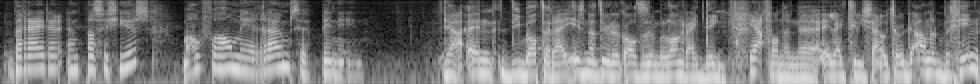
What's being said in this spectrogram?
berijder en passagiers, maar ook vooral meer ruimte binnenin. Ja, en die batterij is natuurlijk altijd een belangrijk ding Ja. van een eh, elektrische auto. De- aan het begin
